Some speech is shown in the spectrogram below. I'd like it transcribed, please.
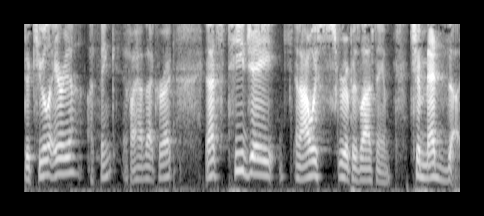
the Dacula area. I think if I have that correct, and that's TJ, and I always screw up his last name, Chimedza.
